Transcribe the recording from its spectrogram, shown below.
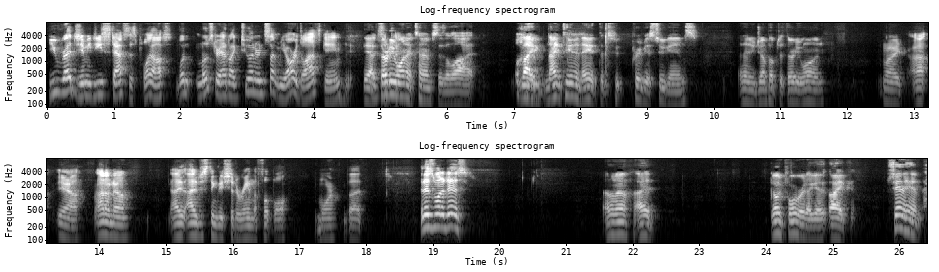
You read Jimmy G's stats this playoffs. What Mostert had like 200 and something yards last game. Yeah, It's thirty-one attempts is a lot. Like nineteen and eight the two, previous two games, and then you jump up to thirty-one. like uh, yeah, I don't know. I I just think they should have ran the football more, but it is what it is. I don't know. I going forward, I guess like Shanahan.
